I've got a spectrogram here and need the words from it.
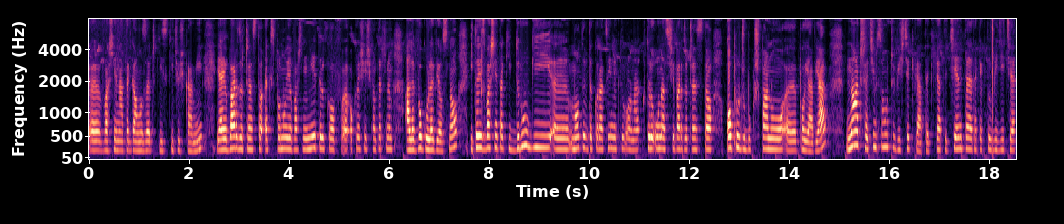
e, właśnie na te gałązeczki z kiciuśkami. Ja je bardzo często eksponuję właśnie nie tylko w e, okresie świątecznym, ale w ogóle wiosną. I to jest właśnie taki drugi e, motyw dekoracyjny, który, ona, który u nas się bardzo często oprócz bukszpanu e, pojawia. No a trzecim są oczywiście kwiaty. Kwiaty cięte, tak jak tu widzicie,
